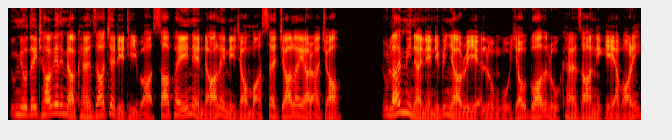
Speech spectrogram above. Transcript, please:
သူမျိုးသိထားခဲ့သမျှခန်းစားချက်တွေထိပါစာဖတ်ရင်းနဲ့နားလည်နေကြောင်းမှဆက်ကြားလိုက်ရတာကြောင့်သူလိုက်မိနိုင်တဲ့နေပညာတွေရဲ့အလုံးကိုရောက်သွားသလိုခံစားနေခဲ့ရပါတယ်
